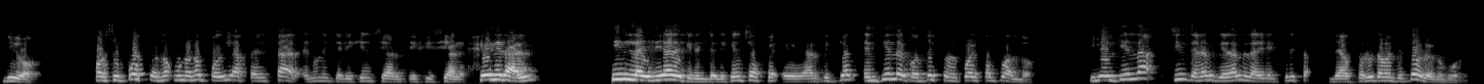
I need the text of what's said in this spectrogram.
Digo, por supuesto, uno no podía pensar en una inteligencia artificial general sin la idea de que la inteligencia eh, artificial entienda el contexto en el cual está actuando y lo entienda sin tener que darle la directriz de absolutamente todo lo que ocurre.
